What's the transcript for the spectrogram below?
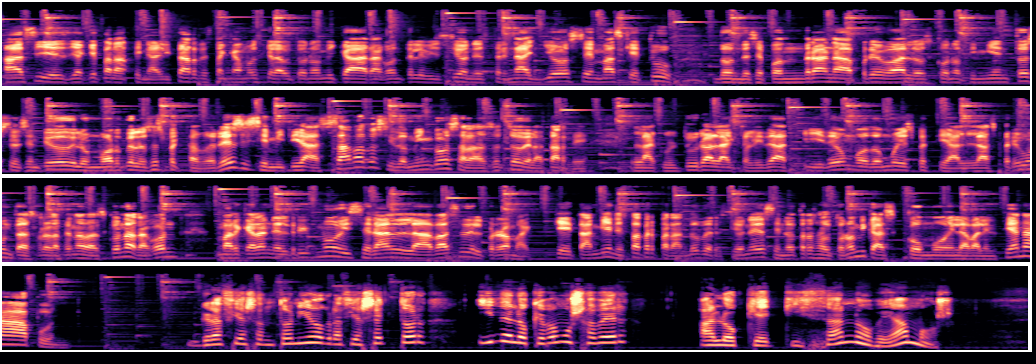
Así es, ya que para finalizar destacamos que la autonómica Aragón Televisión estrena Yo sé más que tú, donde se pondrán a prueba los conocimientos y el sentido del humor de los espectadores y se emitirá sábados y domingos a las 8 de la tarde. La cultura, la actualidad y de un modo muy especial las preguntas relacionadas con Aragón marcarán el ritmo y serán la base del programa, que también está preparando versiones en otras autonómicas, como en la valenciana Apunt. Gracias Antonio, gracias Héctor, y de lo que vamos a ver a lo que quizá no veamos.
